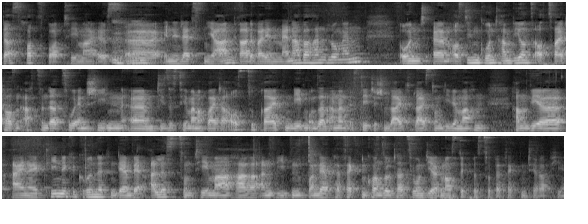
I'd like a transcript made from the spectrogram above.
das Hotspot-Thema ist mhm. Äh, in den letzten Jahren, gerade bei den Männerbehandlungen. Und ähm, aus diesem Grund haben wir uns auch 2018 dazu entschieden, ähm, dieses Thema noch weiter auszubreiten. Neben unseren anderen ästhetischen Leit Leistungen, die wir machen, haben wir eine Klinik gegründet, in der wir alles zum Thema Haare anbieten, von der perfekten Konsultation, Diagnostik bis zur perfekten Therapie.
